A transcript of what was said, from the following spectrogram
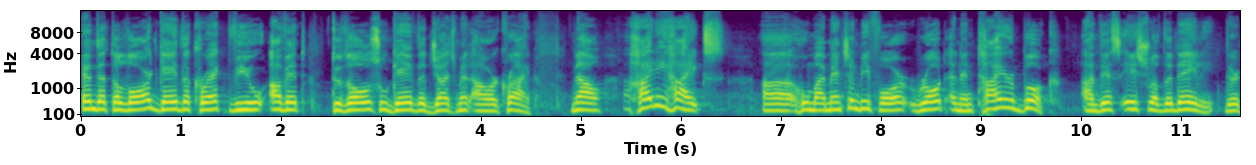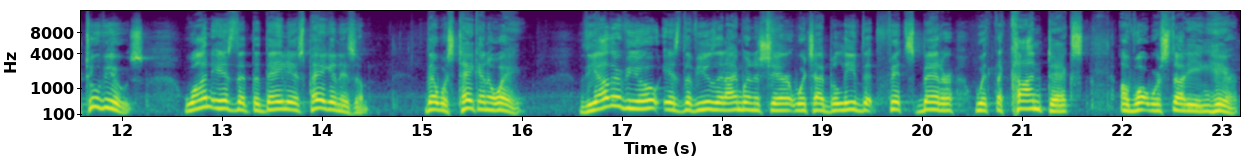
and that the Lord gave the correct view of it to those who gave the judgment hour cry. Now, Heidi Heiks, uh, whom I mentioned before, wrote an entire book on this issue of the daily. There are two views. One is that the daily is paganism that was taken away. The other view is the view that I'm going to share, which I believe that fits better with the context of what we're studying here.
